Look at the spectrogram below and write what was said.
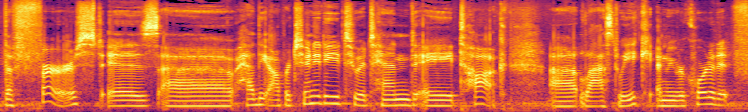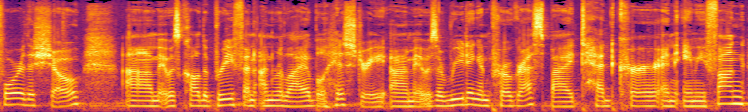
The first is uh, had the opportunity to attend a talk uh, last week, and we recorded it for the show. Um, it was called "A Brief and Unreliable History." Um, it was a reading in progress by Ted Kerr and Amy Fung,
